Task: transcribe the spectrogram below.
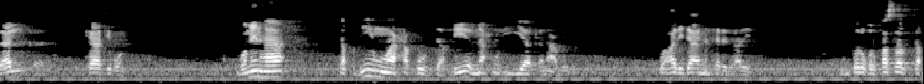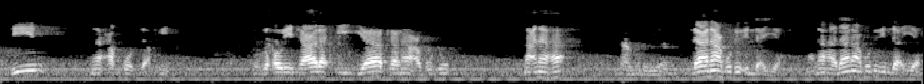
بل كاتب. ومنها تقديم ما حقه التأخير نحو إياك نعبد. وهذه دائما ترد عليه. من طرق القصر تقديم ما حقه التأخير. مثل قوله تعالى إياك نعبد. معناها نعبد إياك. لا نعبد إلا إياك. معناها لا نعبد إلا إياك.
